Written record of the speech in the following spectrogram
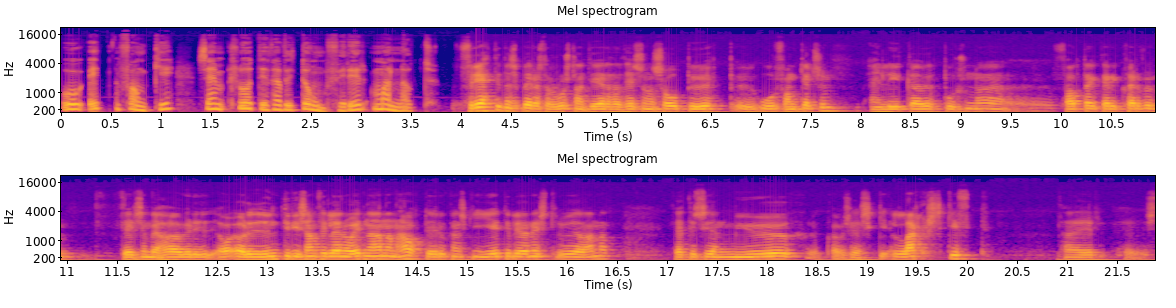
og einn fangi sem hlotið hafði dóm fyrir mannátt. Frettirna sem berast á Rúslandi er að þeir svona sópu upp uh, úr fangjálsum en líka upp úr svona fátækar í hverfum þeir sem hafa verið orðið undir í samfélaginu og einna annan hátt eru kannski í eitthulega neistlu eða annar þetta er síðan mjög segja, lagskipt. Það er, eh,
